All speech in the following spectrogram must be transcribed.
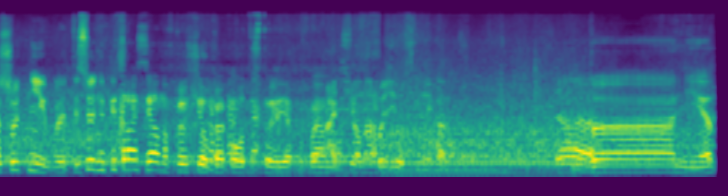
И шутник, блядь. Ты сегодня Петросяна включил какого-то, что ли, я пойму. А что, наргузился никак? Да, нет.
